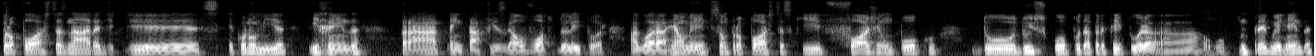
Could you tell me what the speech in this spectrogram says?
propostas na área de, de economia e renda para tentar fisgar o voto do eleitor. Agora, realmente são propostas que fogem um pouco do, do escopo da prefeitura. Uh, o emprego e renda,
